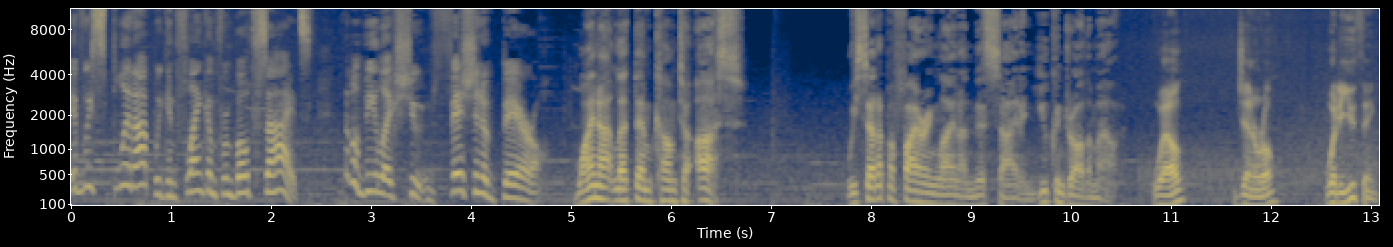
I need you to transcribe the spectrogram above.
If we split up, we can flank them from both sides. It'll be like shooting fish in a barrel. Why not let them come to us? We set up a firing line on this side and you can draw them out. Well, General, what do you think?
